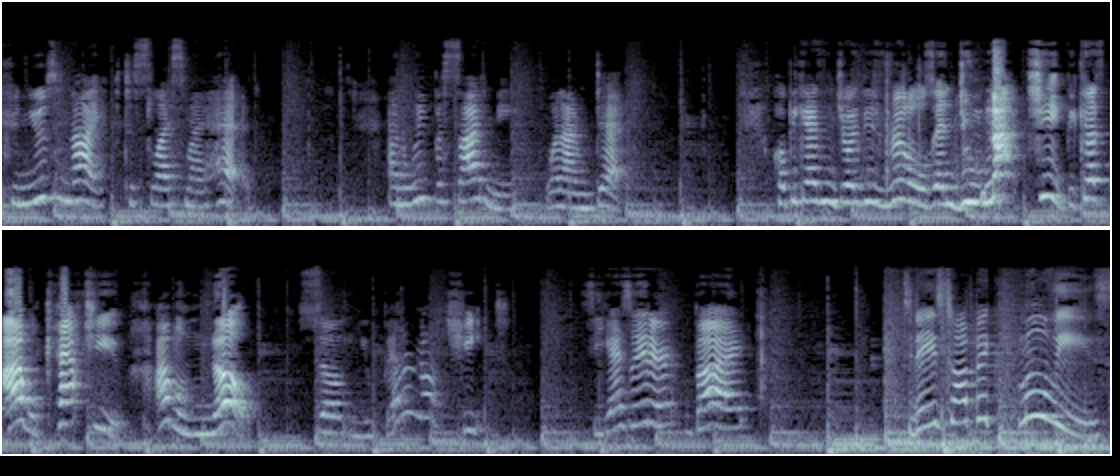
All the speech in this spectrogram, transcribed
You can use a knife to slice my head and weep beside me when I'm dead. Hope you guys enjoy these riddles and do not cheat because I will catch you. I will know. So you better not cheat. See you guys later. Bye. Today's topic movies.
